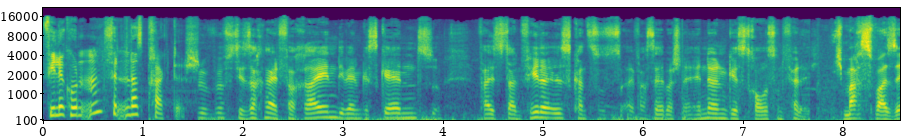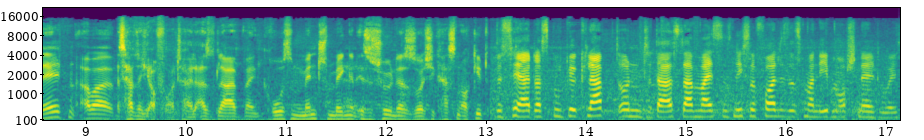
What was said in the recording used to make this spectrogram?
Viele Kunden finden das praktisch. Du wirfst die Sachen einfach rein, die werden gescannt. Falls da ein Fehler ist, kannst du es einfach selber schnell ändern, gehst raus und fertig. Ich mache es zwar selten, aber es hat natürlich auch Vorteile. Also klar, bei großen Menschenmengen ist es schön, dass es solche Kassen auch gibt. Bisher hat das gut geklappt und da es da meistens nicht so voll ist, ist man eben auch schnell durch.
